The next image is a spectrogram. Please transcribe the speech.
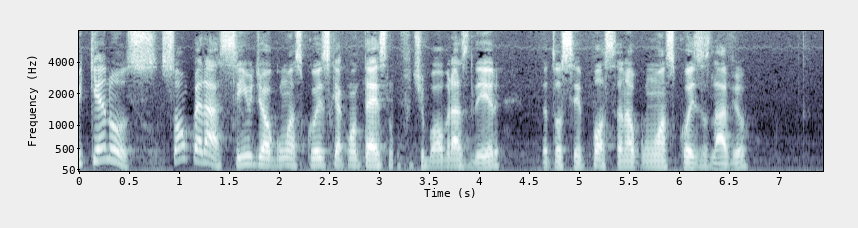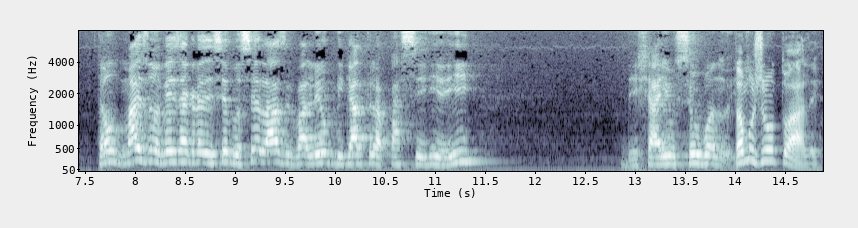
pequenos, só um pedacinho de algumas coisas que acontecem no futebol brasileiro. Eu tô sempre postando algumas coisas lá, viu? Então, mais uma vez agradecer você, Lázaro. Valeu, obrigado pela parceria aí. Deixar aí o seu boa noite. Tamo junto, Arley.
